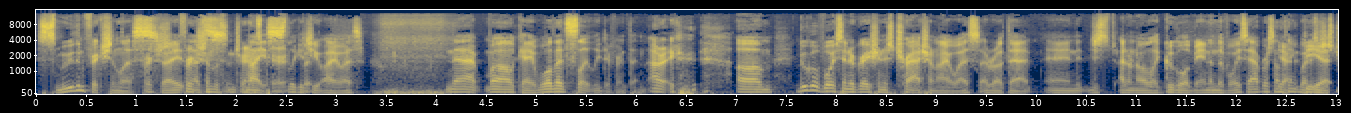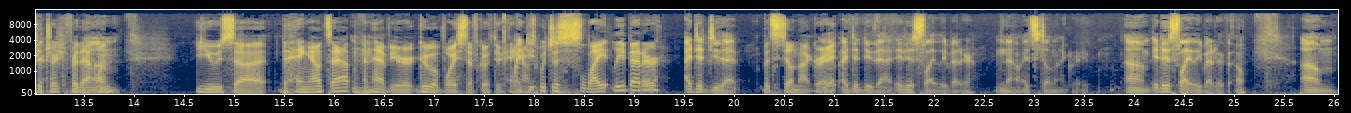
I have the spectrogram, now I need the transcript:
smooth and frictionless, Friction- right? frictionless and transparent. Nice. Look at you, iOS. Nah, well, okay. Well, that's slightly different then. All right. Um, Google Voice integration is trash on iOS. I wrote that, and it just I don't know, like Google abandoned the Voice app or something. Yeah, but the, it's uh, just the trick for that Um, one use uh, the Hangouts app and have your Google Voice stuff go through Hangouts, which is slightly better, I did do that. but still not great. Yeah, I did do that. It is slightly better. No, it's still not great. Um, it is slightly better though. Um,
